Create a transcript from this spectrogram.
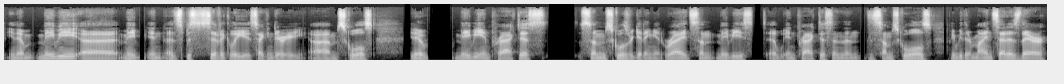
you know, maybe, uh, maybe in uh, specifically secondary um, schools, you know, maybe in practice, some schools are getting it right. Some maybe uh, in practice, and then some schools, maybe their mindset is there.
